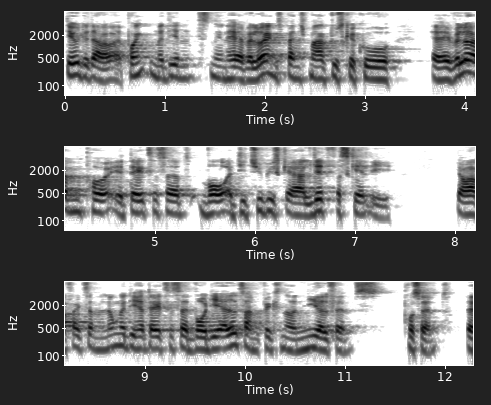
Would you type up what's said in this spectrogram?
det er jo det, der er pointen med din, sådan en her evalueringsbenchmark. Du skal kunne uh, evaluere dem på et datasæt, hvor at de typisk er lidt forskellige. Der var for eksempel nogle af de her datasæt, hvor de alle sammen fik sådan noget 99 procent, uh,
